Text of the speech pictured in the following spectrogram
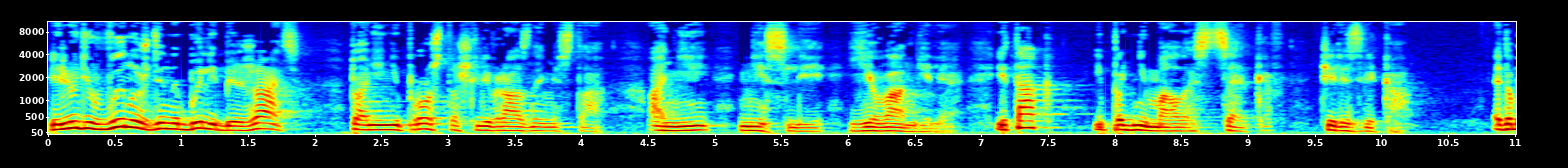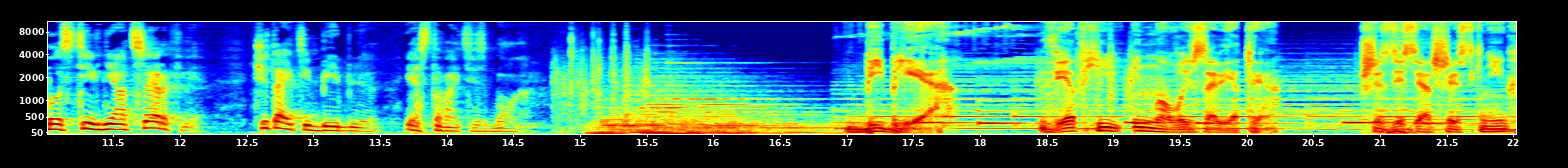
и люди вынуждены были бежать, то они не просто шли в разные места, они несли Евангелие. И так и поднималась церковь через века. Это был стих Дня Церкви. Читайте Библию и оставайтесь с Богом. Библия. Ветхий и Новый Заветы. 66 книг,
